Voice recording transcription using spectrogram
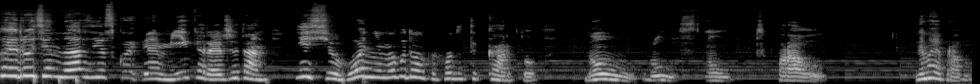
Окей, друзі, на зв'язку Еміка Реджетан. І сьогодні ми будемо проходити карту. No rules, no правил. Немає правил.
